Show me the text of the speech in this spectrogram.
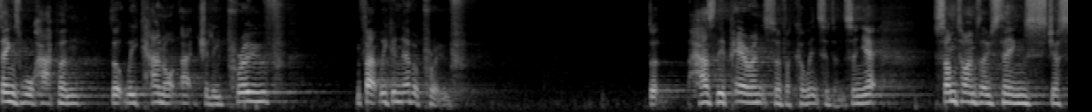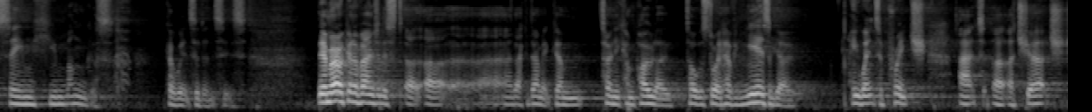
things will happen that we cannot actually prove. In fact, we can never prove has the appearance of a coincidence, and yet sometimes those things just seem humongous coincidences. The American evangelist uh, uh, and academic um, Tony Campolo told the story of years ago. He went to preach at a church,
